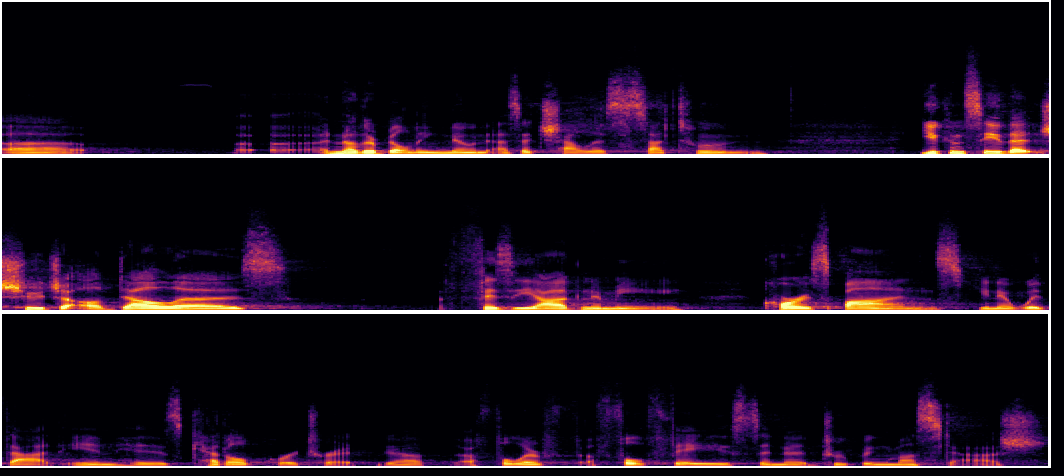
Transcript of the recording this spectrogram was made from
uh, another building known as a Chalis Satun. You can see that Shuja al-Dawla's physiognomy corresponds, you know, with that in his Kettle portrait, uh, a, fuller, a full face and a drooping mustache.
